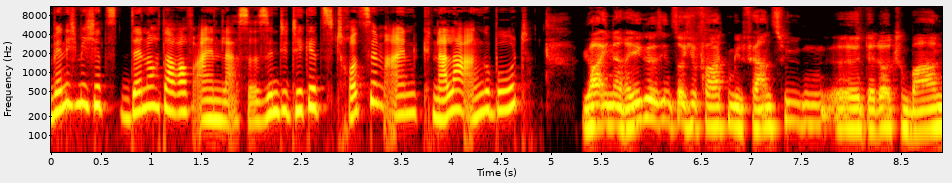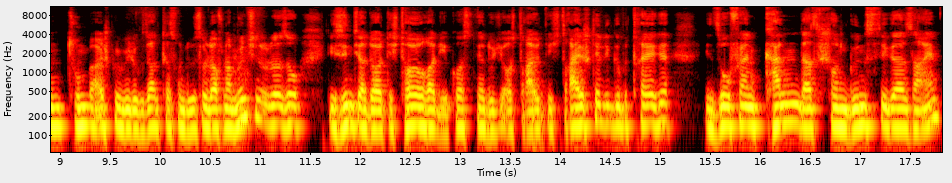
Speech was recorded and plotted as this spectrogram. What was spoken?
Wenn ich mich jetzt dennoch darauf einlasse, sind die Tickets trotzdem ein knaller Angebot? Ja, in der Regel sind solche Fahrten mit Fernzügen äh, der Deutschen Bahn, zum Beispiel, wie du gesagt hast, von Düsseldorf nach München oder so, die sind ja deutlich teurer, die kosten ja durchaus deutlich dreistellige Beträge. Insofern kann das schon günstiger sein.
